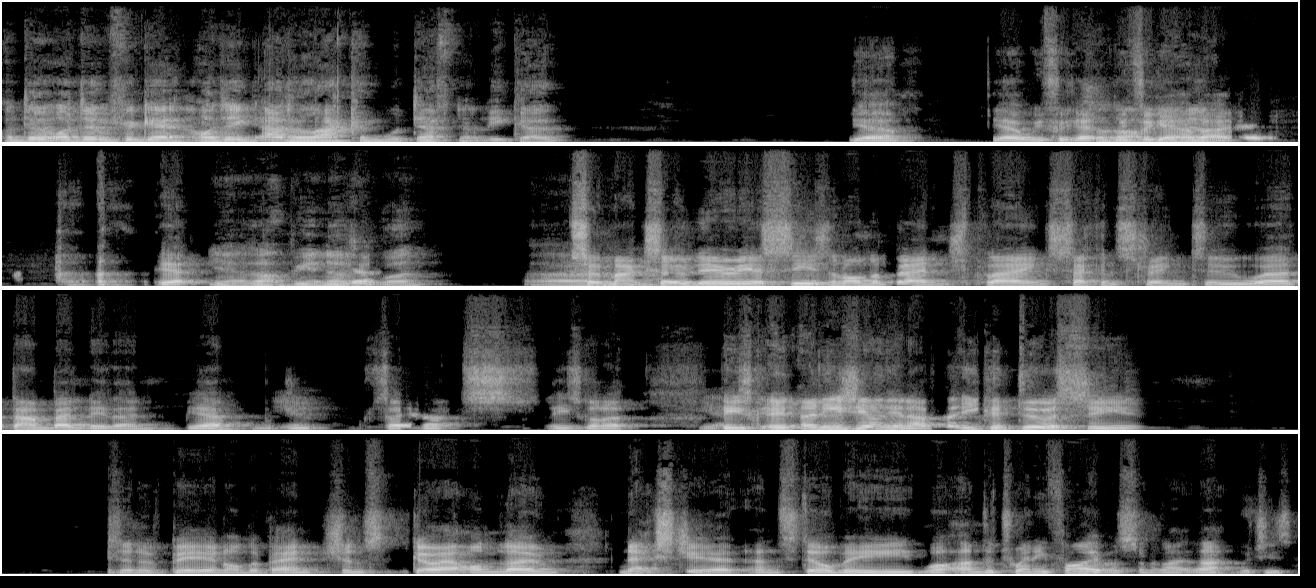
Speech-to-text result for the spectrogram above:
I don't. I don't forget. I think Adelakun would definitely go. Yeah, yeah. We forget. So we forget about it. yeah, yeah. That'd be another yeah. one. Um, so Max O'Leary, a season on the bench, playing second string to uh, Dan Bentley. Then, yeah. Would yeah. you say that's he's gonna? Yeah. He's and he's young enough that he could do a season of being on the bench and go out on loan next year and still be what under 25 or something like that which is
